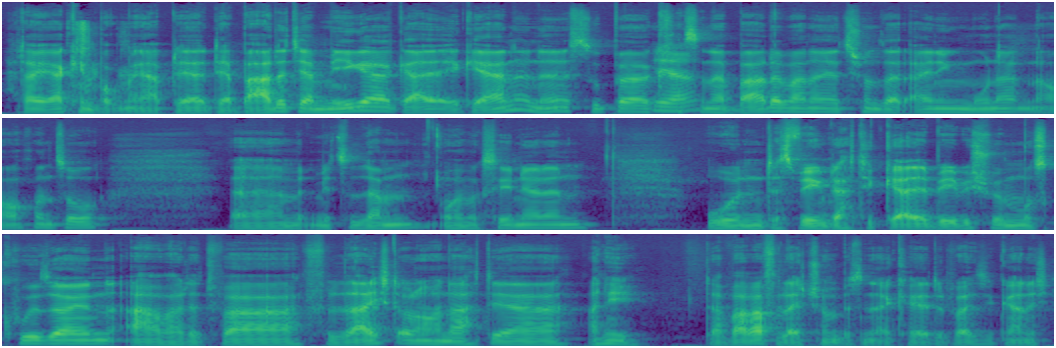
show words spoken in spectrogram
hat er ja keinen Bock mehr gehabt. Der, der badet ja mega geil gerne. Ne? Super krass ja. in der Badewanne jetzt schon seit einigen Monaten auch und so. Äh, mit mir zusammen. Oder mit Xenia dann. Und deswegen dachte ich, geil, Babyschwimmen muss cool sein, aber das war vielleicht auch noch nach der, ah nee, da war er vielleicht schon ein bisschen erkältet, weiß ich gar nicht.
